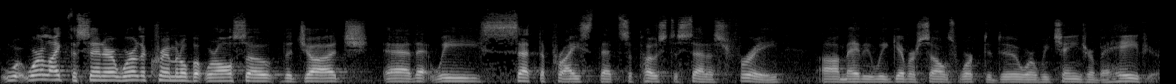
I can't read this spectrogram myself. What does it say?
we're like the sinner, we're the criminal, but we're also the judge. Uh, that we set the price that's supposed to set us free. Uh, maybe we give ourselves work to do, or we change our behavior.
